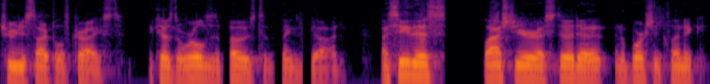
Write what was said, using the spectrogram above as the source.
true disciple of Christ, because the world is opposed to the things of God. I see this last year. I stood at an abortion clinic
